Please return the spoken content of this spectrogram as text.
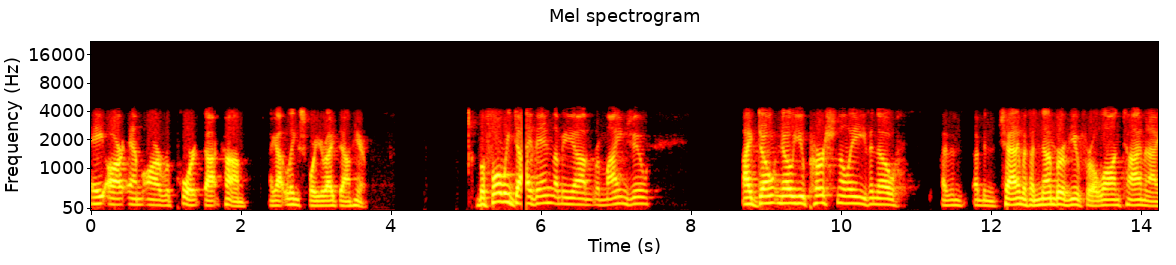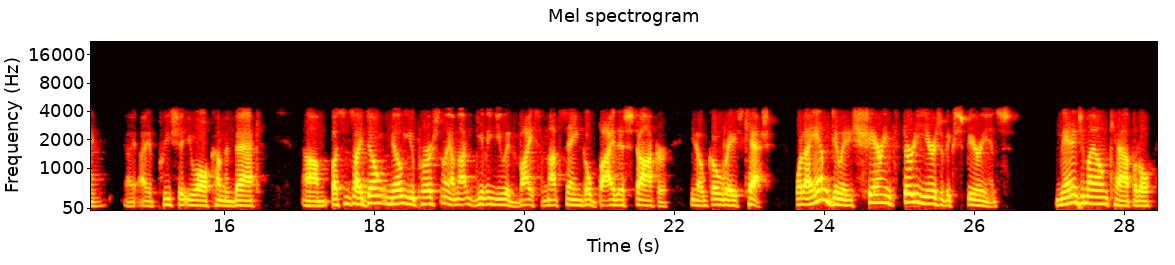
armrreport.com. I got links for you right down here. Before we dive in, let me um, remind you I don't know you personally, even though I've been, I've been chatting with a number of you for a long time, and I, I, I appreciate you all coming back. Um, but since I don't know you personally, I'm not giving you advice. I'm not saying go buy this stock or you know go raise cash. What I am doing is sharing 30 years of experience managing my own capital,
